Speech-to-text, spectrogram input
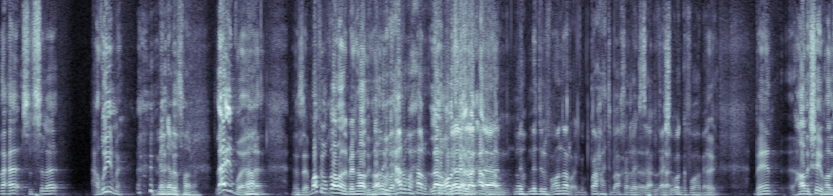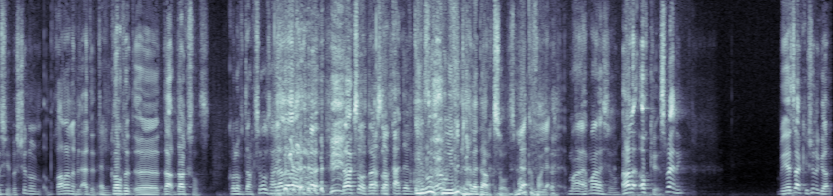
مع سلسلة عظيمة. Medal of لا يبا. زين ما في مقارنة بين هذه وهذه. حرب وحرب. لا لا ما لا لا عن حرب لا حرب. Medal of Honor طاحت بآخر الأجزاء عشان وقفوها بعدين. إيه. بين هذا شيء وهذا شيء بس شنو المقارنة بالعدد؟ ال- Call of دارك سولز كول اوف دارك سولز لا لا لا دارك سولز دارك سولز أتوقع يروح ويرد على دارك سولز ما لا ما ما له شغل. أنا أوكي اسمعني. ميازاكي شنو قال؟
